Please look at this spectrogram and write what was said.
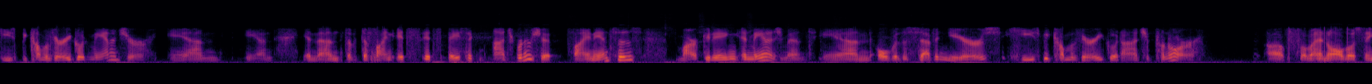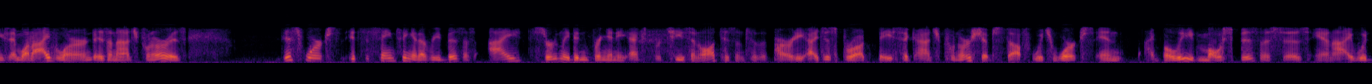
he's become a very good manager, and and and then the, the fine, it's it's basic entrepreneurship, finances, marketing, and management, and over the seven years, he's become a very good entrepreneur, uh, from and all those things. And what I've learned as an entrepreneur is this works. It's the same thing in every business. I certainly didn't bring any expertise in autism to the party. I just brought basic entrepreneurship stuff, which works in, I believe, most businesses. And I would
